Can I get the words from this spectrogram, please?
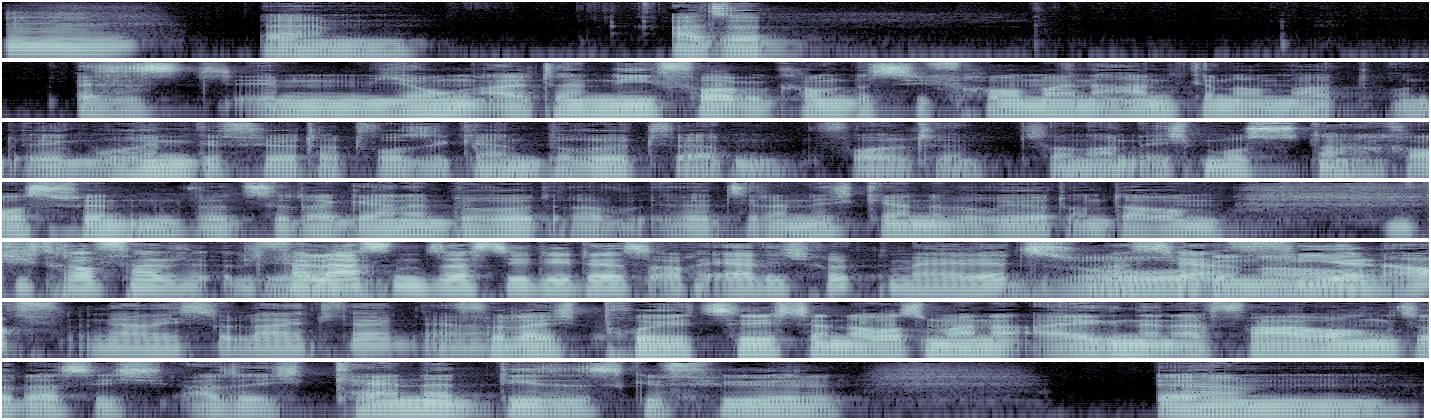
Mhm. Ähm, also es ist im jungen Alter nie vorgekommen, dass die Frau meine Hand genommen hat und irgendwo hingeführt hat, wo sie gern berührt werden wollte, sondern ich muss dann herausfinden, wird sie da gerne berührt oder wird sie da nicht gerne berührt und darum dich darauf ver ja, verlassen, dass sie dir das auch ehrlich rückmeldet, so, was ja genau. vielen auch gar nicht so leid fällt. Ja. Vielleicht projiziere ich dann auch aus meiner eigenen Erfahrung, so dass ich also ich kenne dieses Gefühl, ähm,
